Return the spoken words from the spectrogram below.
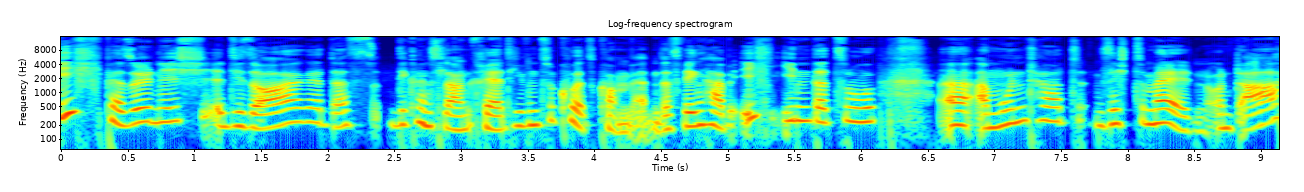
ich persönlich die Sorge, dass die Künstler und Kreativen zu kurz kommen werden. Deswegen habe ich ihn dazu äh, ermuntert, sich zu melden. Und da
